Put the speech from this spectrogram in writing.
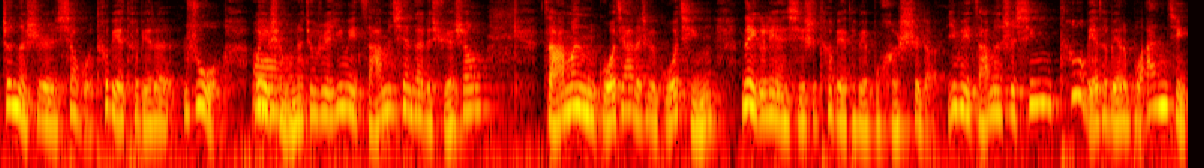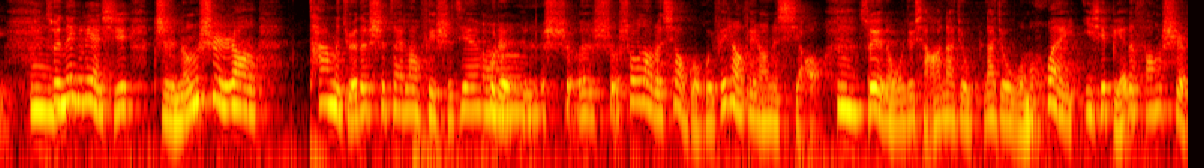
真的是效果特别特别的弱。为什么呢？就是因为咱们现在的学生，咱们国家的这个国情，那个练习是特别特别不合适的，因为咱们是心特别特别的不安静，所以那个练习只能是让。他们觉得是在浪费时间，或者呃收呃收收到的效果会非常非常的小，嗯，所以呢，我就想啊，那就那就我们换一些别的方式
